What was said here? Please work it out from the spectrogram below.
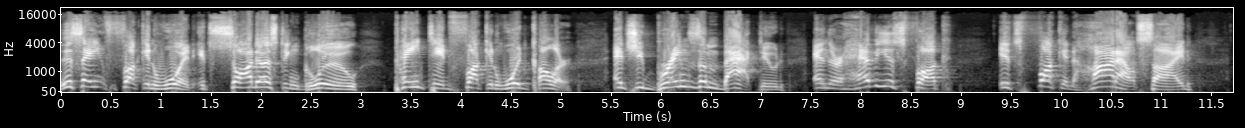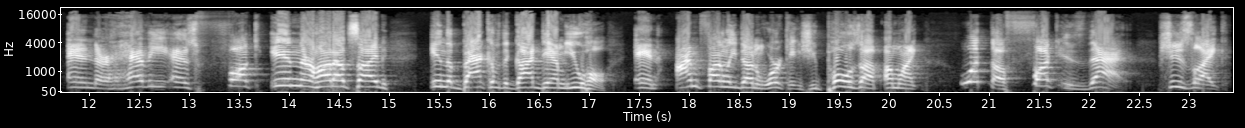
This ain't fucking wood. It's sawdust and glue painted fucking wood color. And she brings them back, dude. And they're heavy as fuck. It's fucking hot outside. And they're heavy as fuck in They're hot outside in the back of the goddamn U-Haul. And I'm finally done working. She pulls up. I'm like, what the fuck is that? She's like,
